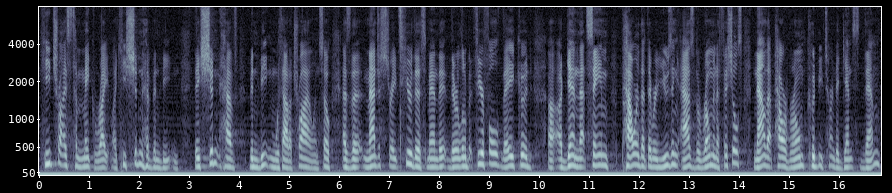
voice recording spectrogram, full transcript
he tries to make right. Like he shouldn't have been beaten. They shouldn't have been beaten without a trial. And so as the magistrates hear this, man, they, they're a little bit fearful. They could, uh, again, that same power that they were using as the Roman officials, now that power of Rome could be turned against them.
